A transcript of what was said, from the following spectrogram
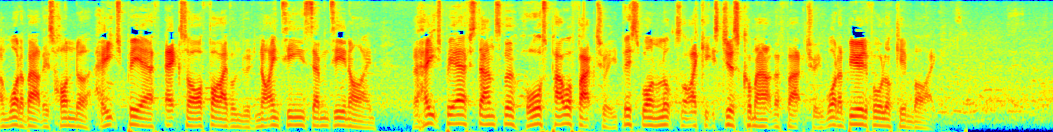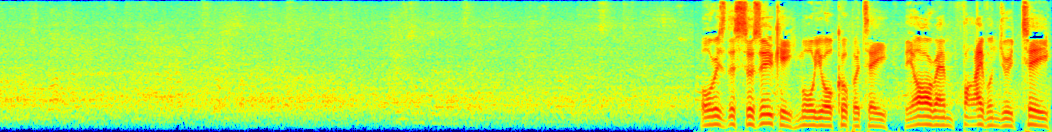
And what about this Honda HPF XR500 1979? The HPF stands for Horsepower Factory. This one looks like it's just come out of the factory. What a beautiful looking bike. Or is the Suzuki more your cup of tea? The RM500T,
